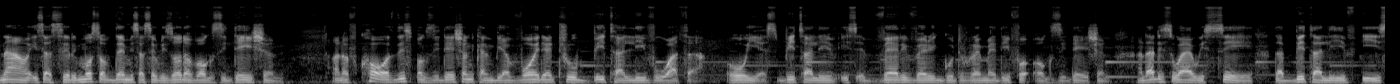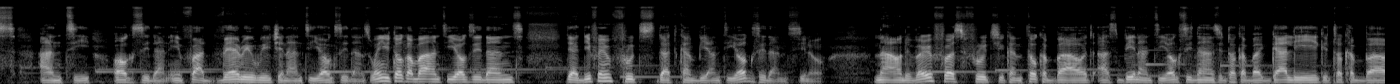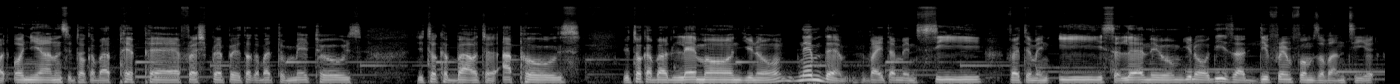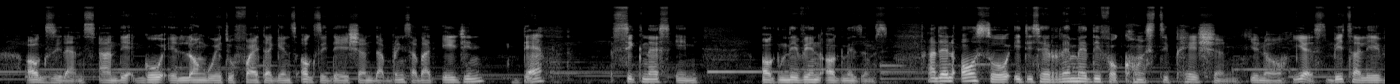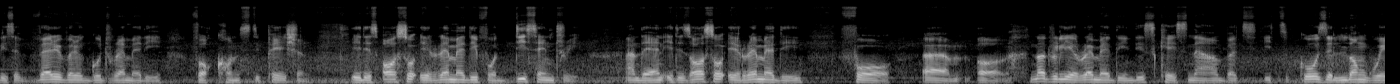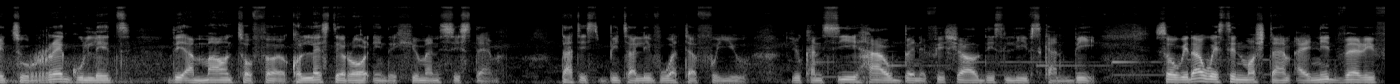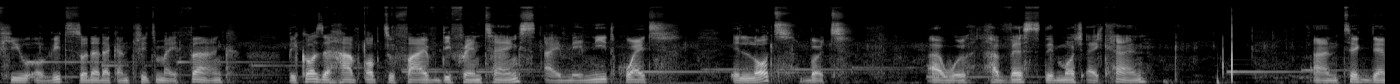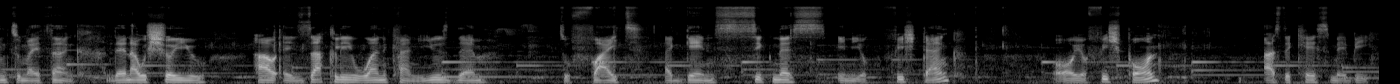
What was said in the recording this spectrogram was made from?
now, it's as a, most of them is as a result of oxidation. And of course, this oxidation can be avoided through bitter leaf water. Oh, yes, bitter leaf is a very, very good remedy for oxidation. And that is why we say that bitter leaf is antioxidant. In fact, very rich in antioxidants. When you talk about antioxidants, there are different fruits that can be antioxidants, you know. Now, the very first fruit you can talk about as being antioxidants, you talk about garlic, you talk about onions, you talk about pepper, fresh pepper, you talk about tomatoes, you talk about uh, apples, you talk about lemon, you know, name them. Vitamin C, vitamin E, selenium, you know, these are different forms of antioxidants and they go a long way to fight against oxidation that brings about aging, death, sickness in living organisms. And then also, it is a remedy for constipation. You know, yes, bitter leaf is a very, very good remedy for constipation. It is also a remedy for dysentery. And then it is also a remedy for um, or not really a remedy in this case now, but it goes a long way to regulate the amount of uh, cholesterol in the human system. That is bitter leaf water for you. You can see how beneficial these leaves can be. So without wasting much time i need very few of it so that i can treat my tank. Because I have up to five different tanks I may need quite a lot but I will harvest the much I can and take them to my tank. Then I will show you how exactly one can use them to fight against sickness in your fish tank or your fish pond as the case may be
